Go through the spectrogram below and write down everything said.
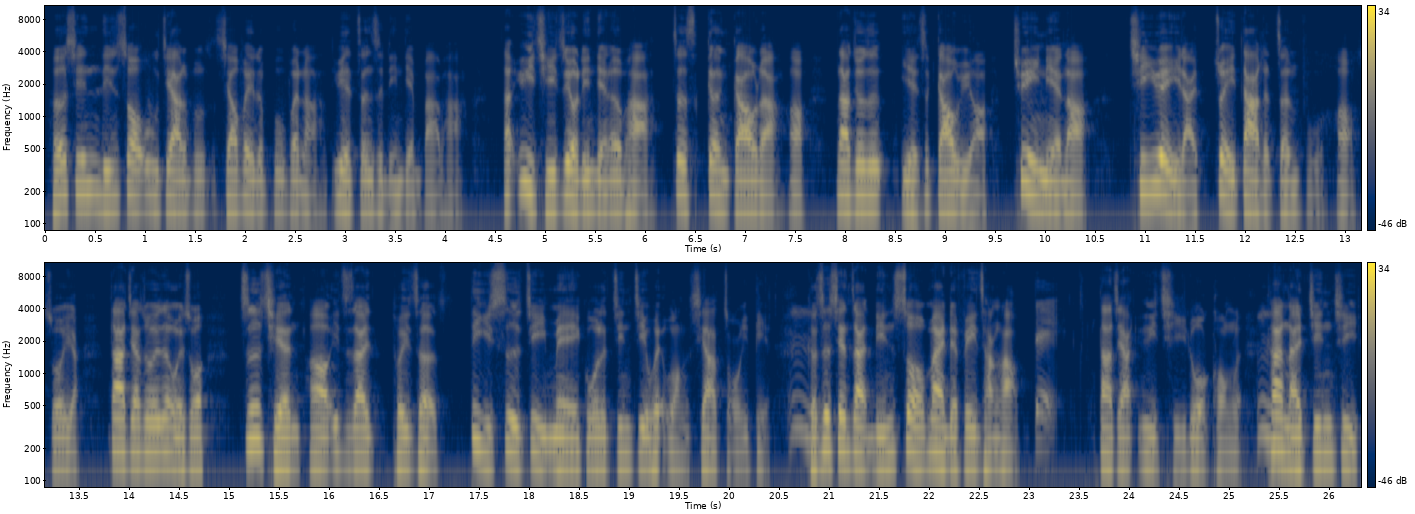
核心零售物价的部消费的部分啊，月增是零点八帕，那预期只有零点二帕，这是更高的哈。那就是也是高于哈去年啊七月以来最大的增幅哈。所以啊，大家就会认为说，之前啊一直在推测。第四季美国的经济会往下走一点，嗯，可是现在零售卖得非常好，对，大家预期落空了，看来经济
